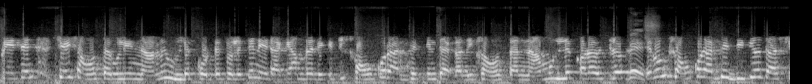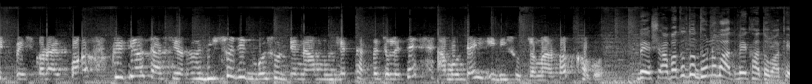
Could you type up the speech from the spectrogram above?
পেয়েছেন সেই সংস্থাগুলির নামে উল্লেখ করতে চলেছেন। এর আগে আমরা দেখেছি শঙ্কর আর্ধের কিন্তু একাধিক সংস্থার নাম উল্লেখ করা হয়েছিল এবং শঙ্কর আর্ধের দ্বিতীয় চার্জশিট পেশ করার পর তৃতীয় চার্জশিট অর্থাৎ বিশ্বজিৎ বসুর যে নাম উল্লেখ থাকতে চলেছে এমনটাই ইডি সূত্র মারফত খবর। বেশ আপাতত ধন্যবাদ মেঘা তোমাকে।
